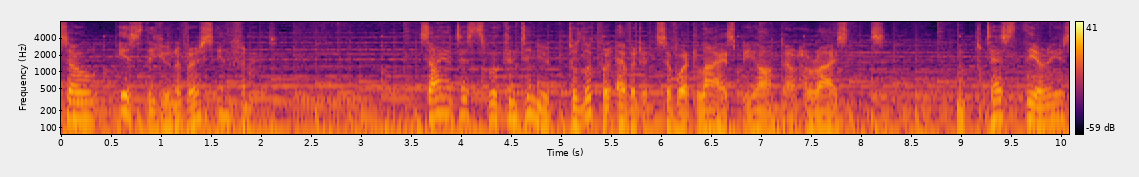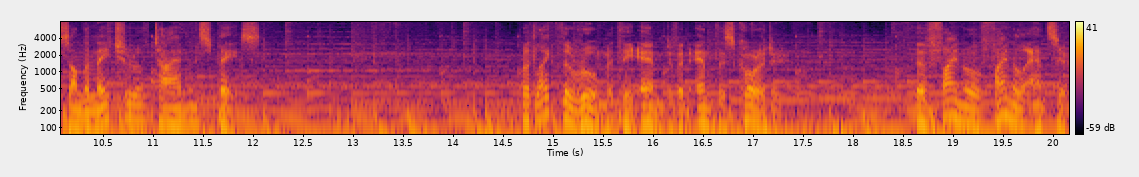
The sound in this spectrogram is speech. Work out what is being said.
So, is the universe infinite? Scientists will continue to look for evidence of what lies beyond our horizons and to test theories on the nature of time and space but like the room at the end of an endless corridor, the final, final answer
